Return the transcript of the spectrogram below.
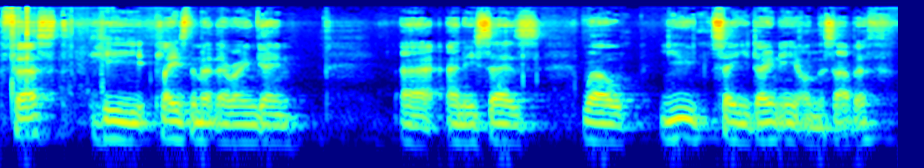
First, he plays them at their own game. Uh, and he says, Well, you say you don't eat on the Sabbath,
